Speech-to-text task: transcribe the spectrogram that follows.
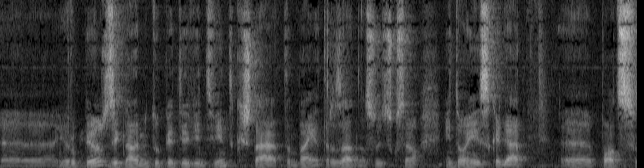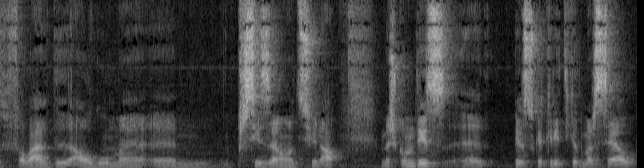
Uh, europeus, designadamente o PT 2020, que está também atrasado na sua execução, então aí se calhar uh, pode-se falar de alguma um, precisão adicional. Mas como disse, uh, penso que a crítica de Marcelo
